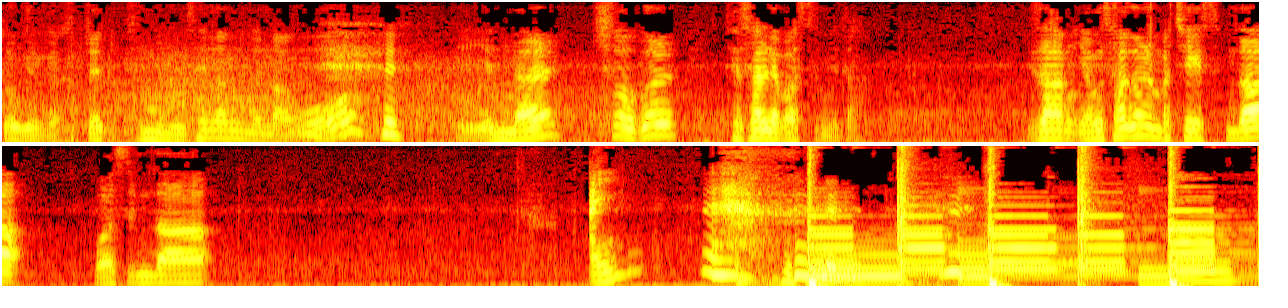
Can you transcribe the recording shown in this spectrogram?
또 그러니까 갑자기 또 부모님 생각도 나고 옛날 추억을 되살려봤습니다. 이상 영상을 마치겠습니다. 고맙습니다. 아잉?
